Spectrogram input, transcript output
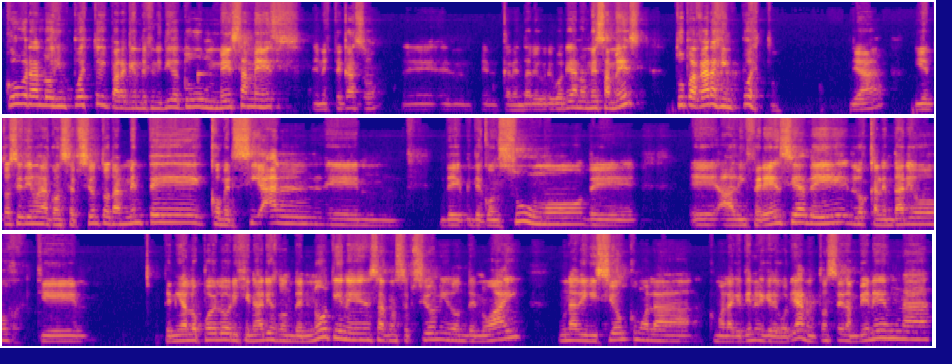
cobrar los impuestos y para que en definitiva tú mes a mes, en este caso, eh, el, calendario gregoriano, mes a mes, tú pagaras impuestos. ¿Ya? Y entonces tiene una concepción totalmente comercial, em, de, consumo, de, eh, a diferencia de los calendarios que tenían los pueblos originarios donde no tienen esa concepción y donde no hay una división como la, como la que tiene el gregoriano. Entonces también es una,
